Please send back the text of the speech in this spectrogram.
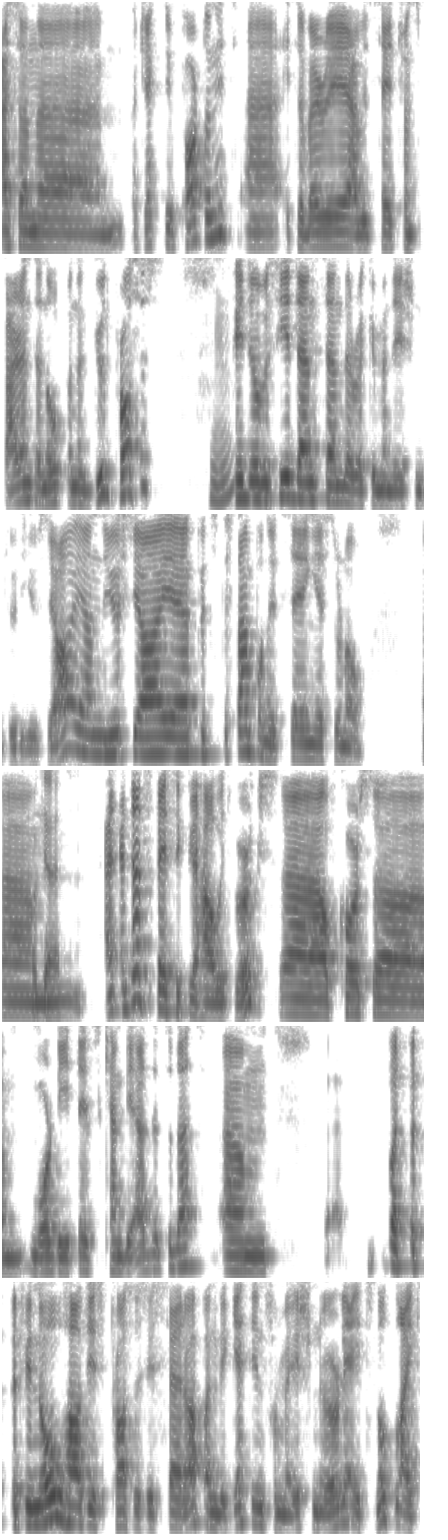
as an um, objective part on it. Uh, it's a very I would say transparent and open and good process. Mm-hmm. PwC then send the recommendation to the UCI, and the UCI uh, puts the stamp on it, saying yes or no. Um, okay. And, and, that's basically how it works. Uh, of course, um, more details can be added to that. Um, but but but we know how this process is set up, and we get information early. It's not like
